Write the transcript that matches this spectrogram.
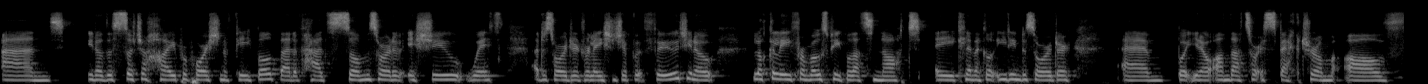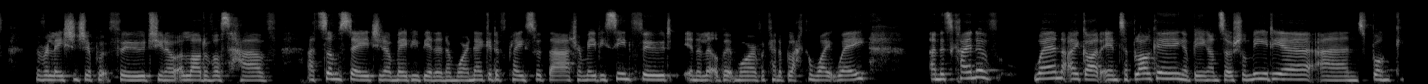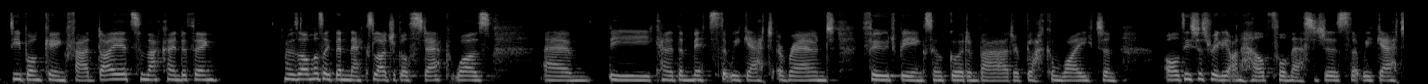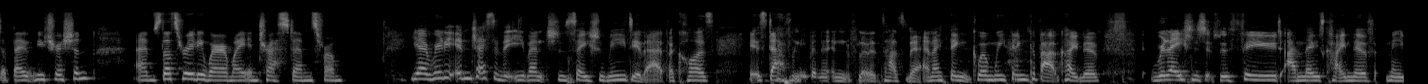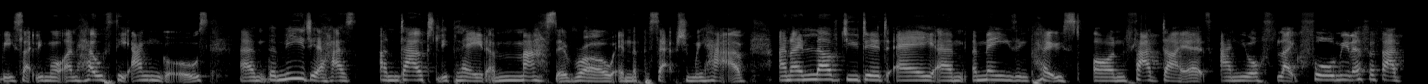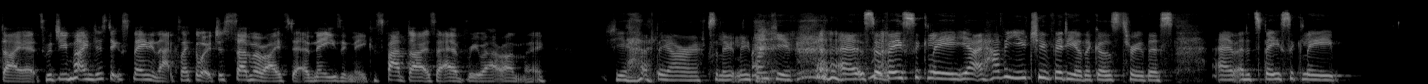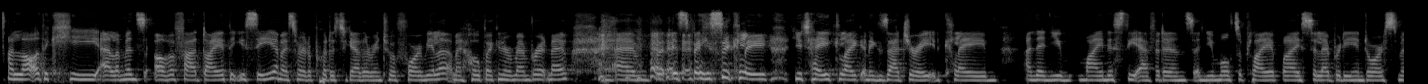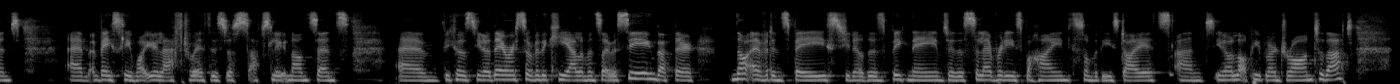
And, you know, there's such a high proportion of people that have had some sort of issue with a disordered relationship with food. You know, luckily for most people, that's not a clinical eating disorder. Um, but you know, on that sort of spectrum of the relationship with food, you know, a lot of us have at some stage, you know, maybe been in a more negative place with that, or maybe seen food in a little bit more of a kind of black and white way. And it's kind of when I got into blogging and being on social media and bunk, debunking fad diets and that kind of thing, it was almost like the next logical step was um, the kind of the myths that we get around food being so good and bad or black and white and all these just really unhelpful messages that we get about nutrition. Um, so that's really where my interest stems from. Yeah, really interesting that you mentioned social media there because it's definitely been an influence, hasn't it? And I think when we think about kind of relationships with food and those kind of maybe slightly more unhealthy angles, um, the media has undoubtedly played a massive role in the perception we have and i loved you did a um, amazing post on fad diets and your like formula for fad diets would you mind just explaining that because i thought it just summarized it amazingly because fad diets are everywhere aren't they yeah, they are absolutely. Thank you. uh, so basically, yeah, I have a YouTube video that goes through this, um, and it's basically a lot of the key elements of a fad diet that you see, and I sort of put it together into a formula, and I hope I can remember it now. Um, but it's basically you take like an exaggerated claim, and then you minus the evidence, and you multiply it by celebrity endorsement, um, and basically what you're left with is just absolute nonsense. Um, because you know they were some of the key elements I was seeing that they're not evidence based. You know, there's big names or the celebrities behind some of these diets, and you know a lot of people are drawn to that.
